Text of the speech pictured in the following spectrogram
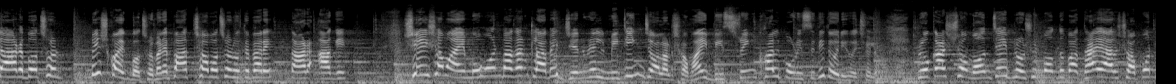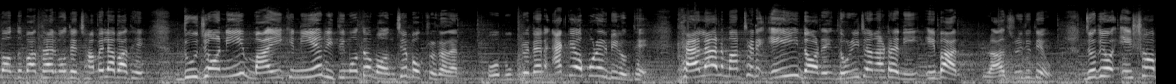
চার বছর, বেশ কয়েক বছর মানে পাঁচ ছ বছর হতে পারে, তার আগে। সেই সময় মোহনবাগান ক্লাবের জেনারেল মিটিং চলার সময় বিশৃঙ্খল পরিস্থিতি তৈরি হয়েছিল। প্রকাশ্য মঞ্চেই প্রসূন বন্দ্যোপাধ্যায় আর স্বপন বন্দ্যোপাধ্যায়ের মধ্যে ঝামেলা বাঁধে। দুজনই মাইক নিয়ে রীতিমতো মঞ্চে বক্তৃতা দেন ও বুকরে দেন একে অপরের বিরুদ্ধে। খেলার মাঠের এই দরে দড়ি টানাটানি এবার রাজনীতিতেও। যদিও এসব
